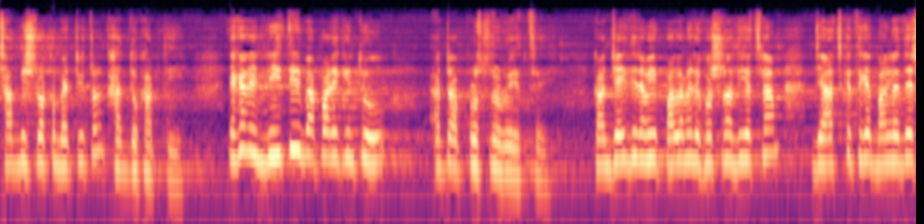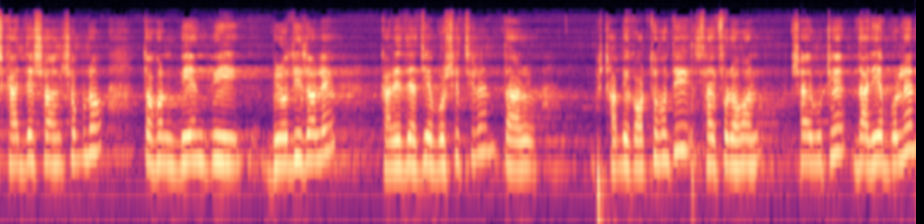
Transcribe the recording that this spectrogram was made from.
ছাব্বিশ লক্ষ মেট্রিক টন খাদ্য ঘাটতি এখানে নীতির ব্যাপারে কিন্তু একটা প্রশ্ন রয়েছে। কারণ যেই দিন আমি পার্লামেন্টে ঘোষণা দিয়েছিলাম যে আজকে থেকে বাংলাদেশ খাদ্যের স্বয়ংসম্পূর্ণ তখন বিএনপি বিরোধী দলে খালেদা জিয়া বসেছিলেন। তার সাবেক অর্থমন্ত্রী সাইফুর রহমান সাহেব উঠে দাঁড়িয়ে বললেন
